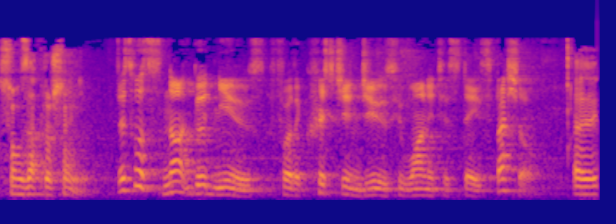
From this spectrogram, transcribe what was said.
są zaproszeni. This was not good news for the Christian Jews who wanted to stay special. E,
